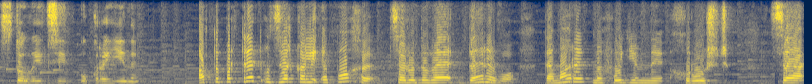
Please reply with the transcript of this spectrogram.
столиці України. Автопортрет у дзеркалі епохи це родове дерево Тамари Мефодіївни Хрущ. Це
